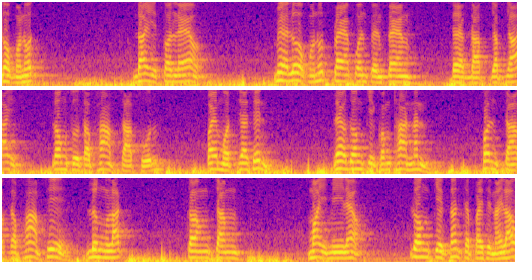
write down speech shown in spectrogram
โลกมนุษย์ ได้ตนแล้ว เมื่อโลกมนุษย์แปรปวนเปลี่ยนแปลง แตกดับยับย้าย ลงสู่สภาพสาบสูญไปหมดจะสิ้น แล้วดวงจิตของท่านนั้นพ้นจากสภาพที่ลึงลัดจองจำไม่มีแล้วดวงจิตนั้นจะไปที่ไหนแล้ว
